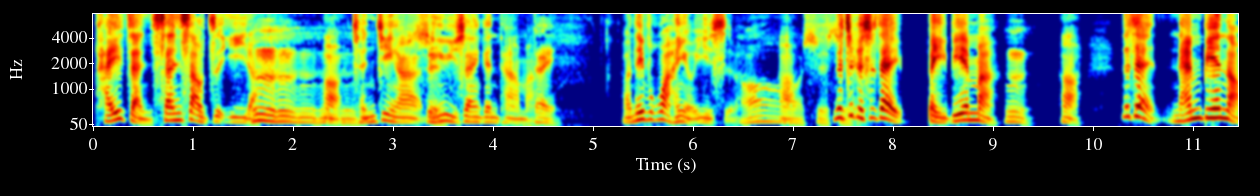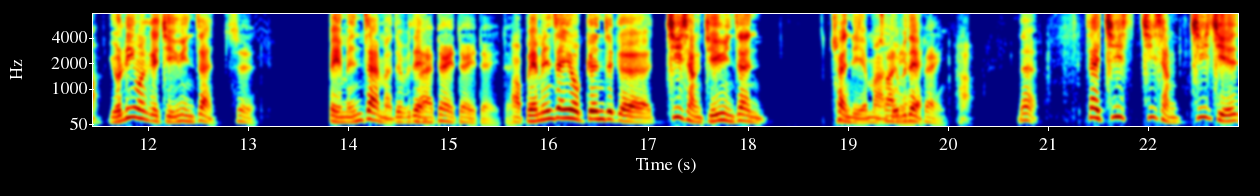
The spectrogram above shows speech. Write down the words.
台展三少之一啦，嗯嗯嗯啊，陈进啊，林玉山跟他嘛，对，啊，那幅画很有意思哦，是。那这个是在北边嘛，嗯啊，那在南边呢有另外一个捷运站是。北门站嘛，对不对？哎，对对对对。啊，北门站又跟这个机场捷运站串联嘛，对不对？对。好，那在机机场机捷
